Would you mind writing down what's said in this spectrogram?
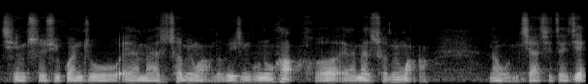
请持续关注 AMS 车评网的微信公众号和 AMS 车评网。那我们下期再见。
